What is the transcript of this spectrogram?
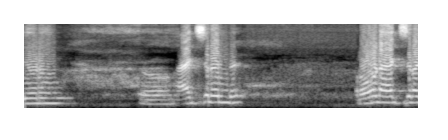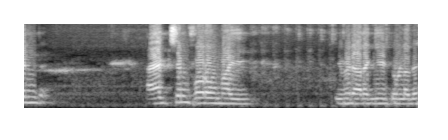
ഈ ഒരു ആക്സിഡന്റ് റോഡ് ആക്സിഡന്റ് ആക്ഷൻ ഫോറവുമായി ഇവരിറങ്ങിയിട്ടുള്ളത്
